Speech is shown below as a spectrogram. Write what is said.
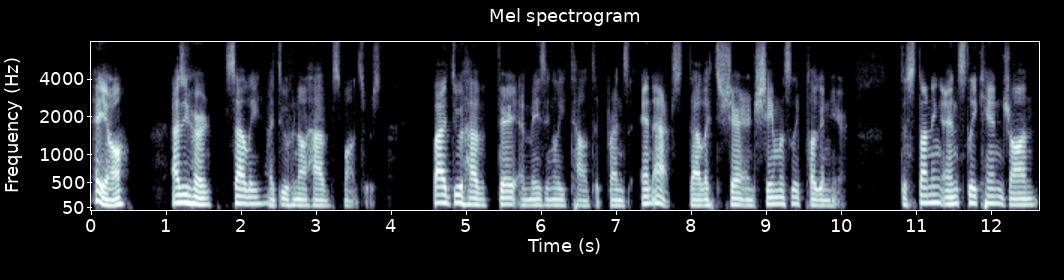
Hey y'all. As you heard, sadly, I do not have sponsors, but I do have very amazingly talented friends and apps that I like to share and shamelessly plug in here. The stunning and sleek hand drawn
